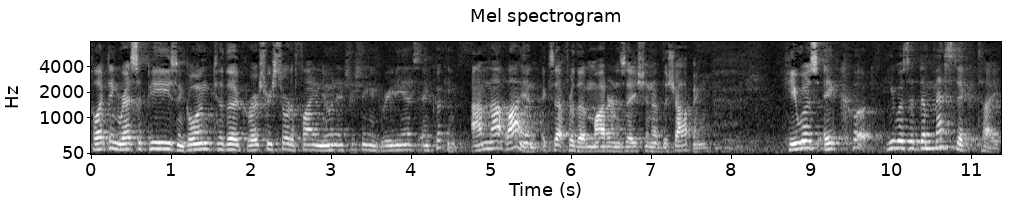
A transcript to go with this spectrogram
collecting recipes and going to the grocery store to find new and interesting ingredients and cooking. I'm not lying, except for the modernization of the shopping. He was a cook, he was a domestic type.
